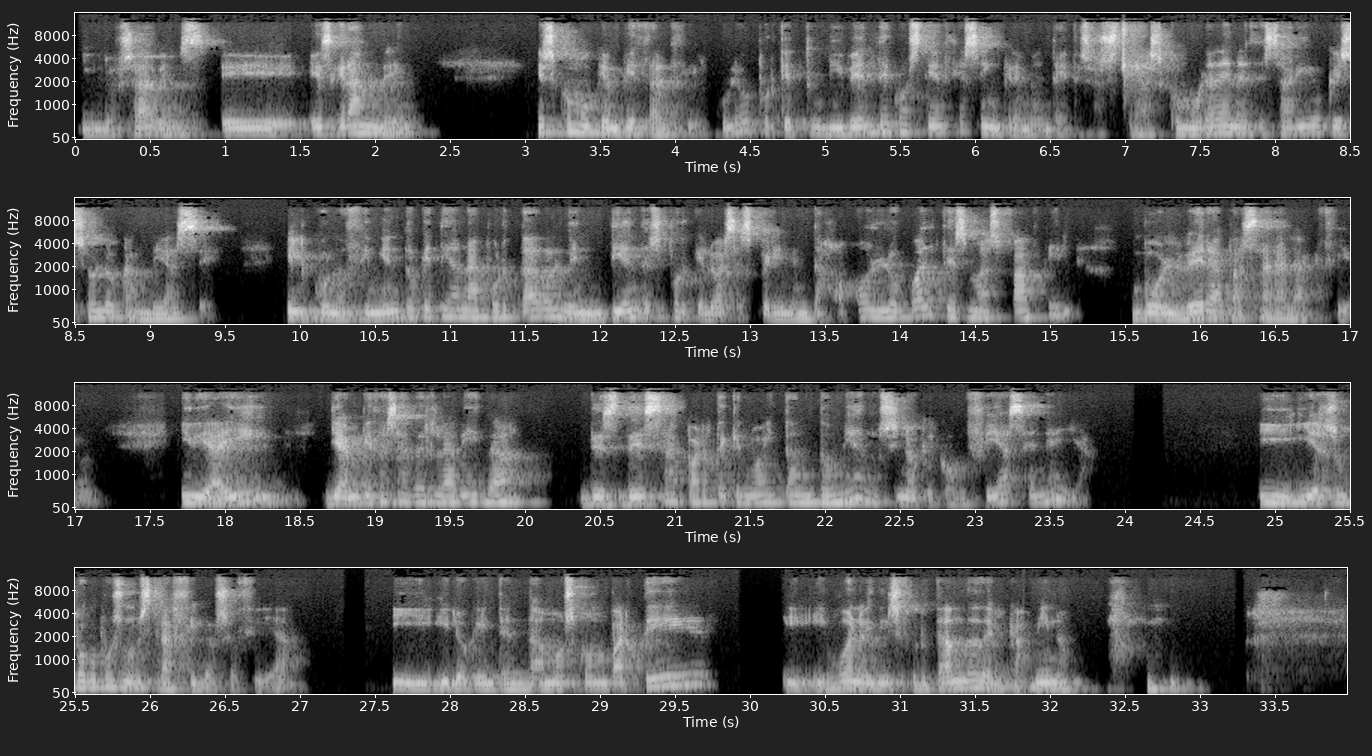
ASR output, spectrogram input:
y lo sabes, eh, es grande, es como que empieza el círculo, porque tu nivel de conciencia se incrementa y dices, ostras, ¿cómo era de necesario que eso lo cambiase? El conocimiento que te han aportado lo entiendes porque lo has experimentado, con lo cual te es más fácil volver a pasar a la acción. Y de ahí ya empiezas a ver la vida desde esa parte que no hay tanto miedo, sino que confías en ella. Y, esa es un poco pues nuestra filosofía y, lo que intentamos compartir y, bueno, y disfrutando del camino.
